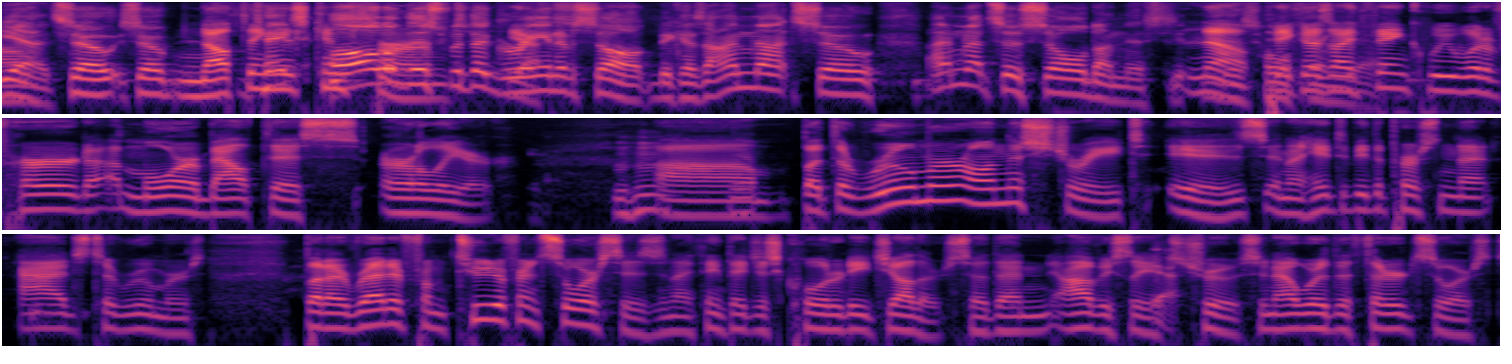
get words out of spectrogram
Um, yeah. So so Nothing take is confirmed. all of this with a grain of salt because I'm not so I'm not so sold on this. No, this whole because I yet. think we would have heard uh, more about this earlier. Mhm. Um, But the rumor on the street is, and I hate to be the person that adds to rumors, but I read it from two different sources, and I think they just quoted each other. So then obviously it's Yeah. true. So now we're the third source.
